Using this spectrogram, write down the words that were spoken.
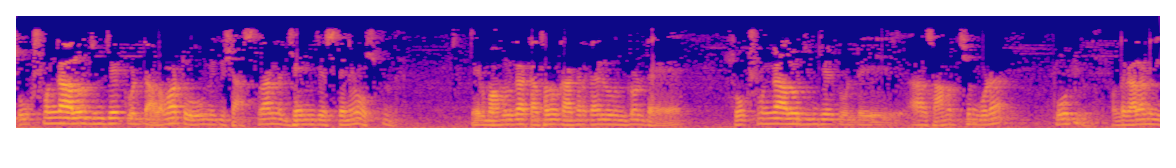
సూక్ష్మంగా ఆలోచించేటువంటి అలవాటు మీకు శాస్త్రాన్ని అధ్యయనం చేస్తేనే వస్తుంది. మీరు మామూలుగా కథలు కాకరకాయలు వింటుంటే సూక్ష్మంగా ఆలోచించేటువంటి ఆ సామర్థ్యం కూడా పోతుంది. కొంతకాలానికి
